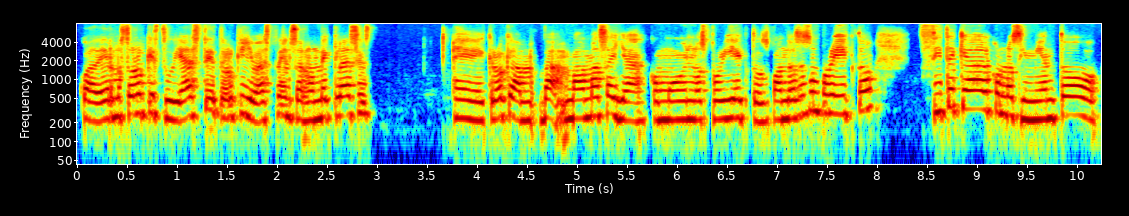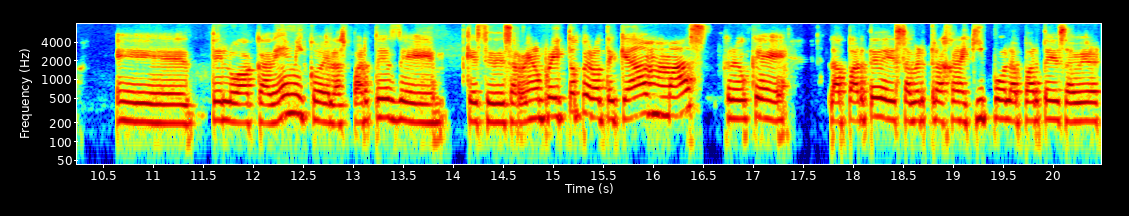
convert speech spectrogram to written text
cuadernos, todo lo que estudiaste, todo lo que llevaste en el salón de clases, eh, creo que va, más allá, como en los proyectos. Cuando haces un proyecto, sí te queda el conocimiento eh, de lo académico, de las partes de que se desarrolla un proyecto, pero te queda más, creo que la parte de saber trabajar en equipo, la parte de saber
